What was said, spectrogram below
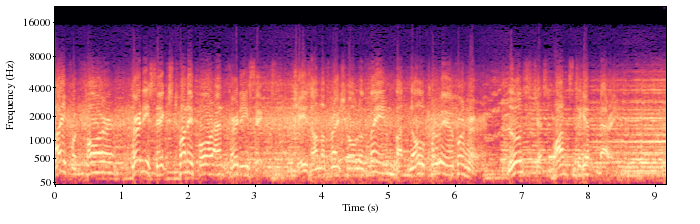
5 foot 4, 36, 24, and 36. She's on the threshold of fame, but no career for her. Luz just wants to get married.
